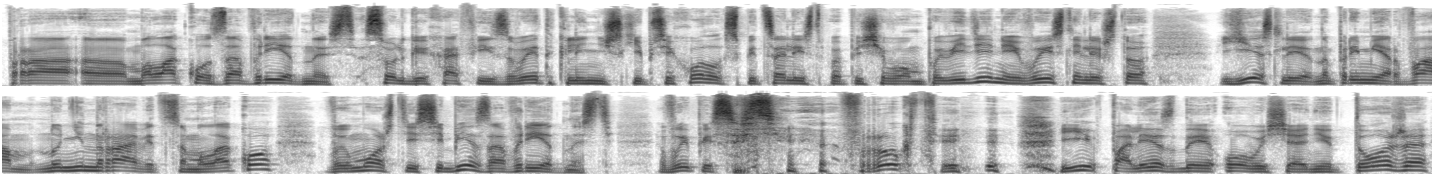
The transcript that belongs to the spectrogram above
про э, молоко за вредность с Ольгой Хафизовой. Это клинический психолог, специалист по пищевому поведению. И выяснили, что если, например, вам ну, не нравится молоко, вы можете себе за вредность выписать фрукты и полезные овощи. Они тоже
